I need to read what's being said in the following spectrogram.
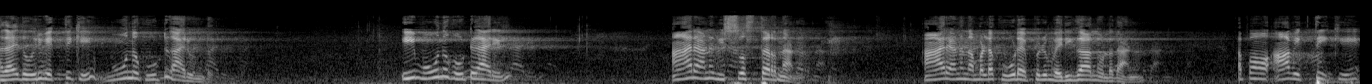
അതായത് ഒരു വ്യക്തിക്ക് മൂന്ന് കൂട്ടുകാരുണ്ട്. ഈ മൂന്ന് കൂട്ടുകാരിൽ ആരാണ് വിശ്വസ്തർ എന്നാണ്. ആരാണ് നമ്മളുടെ കൂടെ എപ്പോഴും വരിക എന്നുള്ളതാണ്. അപ്പോൾ ആ വ്യക്തിക്ക്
